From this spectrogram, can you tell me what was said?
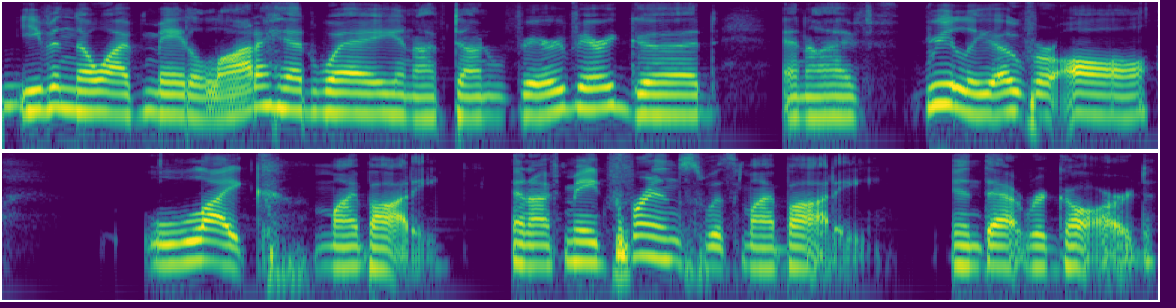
Mm-hmm. Even though I've made a lot of headway and I've done very, very good, and I've really overall like my body and I've made friends with my body in that regard.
